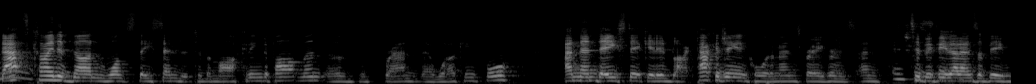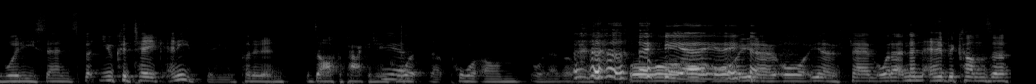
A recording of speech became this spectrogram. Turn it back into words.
That's Ah. kind of done once they send it to the marketing department of the brand that they're working for. And then they stick it in black packaging and call it a men's fragrance. And typically that ends up being woody scents. But you could take anything and put it in a darker packaging, Yeah. call it that pour homme or whatever. Or, or, or, Yeah, yeah, or, you know, or you know, femme or whatever. And then and it becomes a,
